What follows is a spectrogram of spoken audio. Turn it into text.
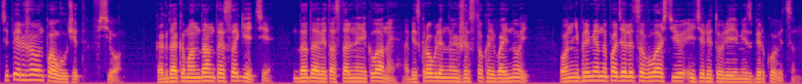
Теперь же он получит все. Когда командант Эссагетти додавит остальные кланы, обескровленные жестокой войной, он непременно поделится властью и территориями с Берковицем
